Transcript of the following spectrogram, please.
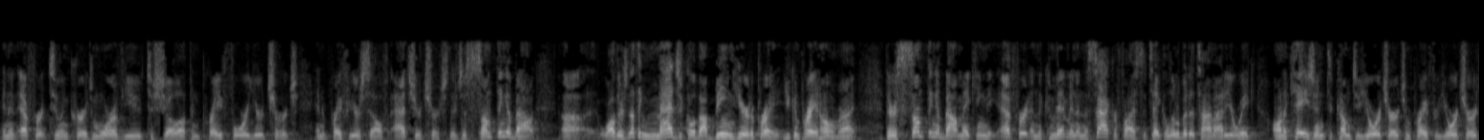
in an effort to encourage more of you to show up and pray for your church and to pray for yourself at your church. There's just something about, uh, while there's nothing magical about being here to pray, you can pray at home, right? There's something about making the effort and the commitment and the sacrifice to take a little bit of time out of your week on occasion to come to your church and pray for your church,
